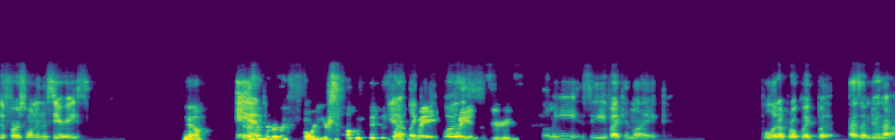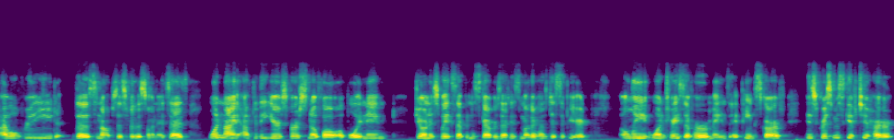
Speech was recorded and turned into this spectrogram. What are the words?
the first one in the series. No. It was like number like 40 or something. It's Yeah, like, like, way, it was- way into the series. Let me see if I can like pull it up real quick. But as I'm doing that, I will read the synopsis for this one. It says, One night after the year's first snowfall, a boy named Jonas wakes up and discovers that his mother has disappeared. Only one trace of her remains a pink scarf, his Christmas gift to her,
